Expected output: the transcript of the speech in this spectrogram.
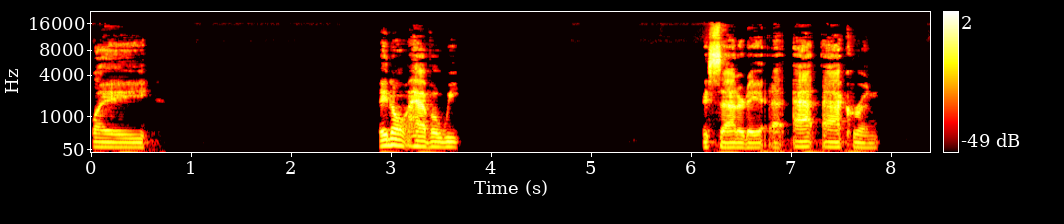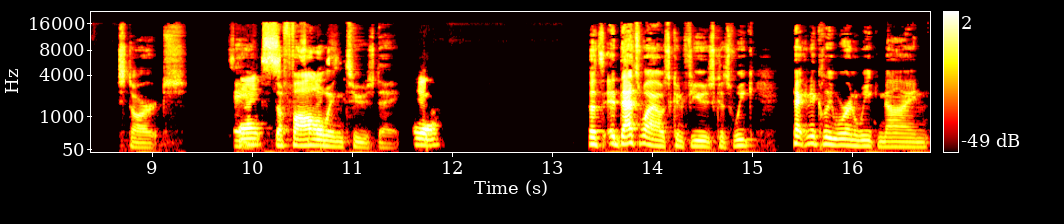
play. They don't have a week. A Saturday at, at Akron starts eight, the following Tuesday. Yeah. That's that's why I was confused because week technically we're in week nine.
